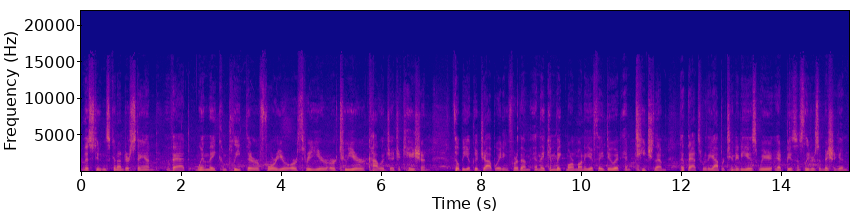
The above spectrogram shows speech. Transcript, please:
the students can understand that when they complete their four year or three year or two year college education, there'll be a good job waiting for them and they can make more money if they do it and teach them that that's where the opportunity is. We at Business Leaders of Michigan,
